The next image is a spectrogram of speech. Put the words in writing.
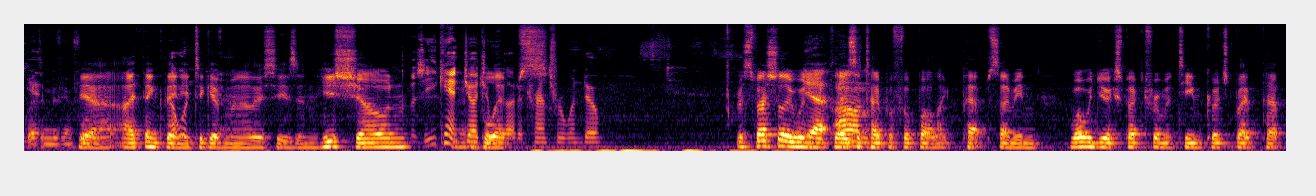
stick with him moving forward. Yeah, I think they I need to give him another season. He's shown, But so you can't judge him without a transfer window. especially when Yeah, he plays um, the type of football like Pep's. I mean, what would you expect from a team coached by Pep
